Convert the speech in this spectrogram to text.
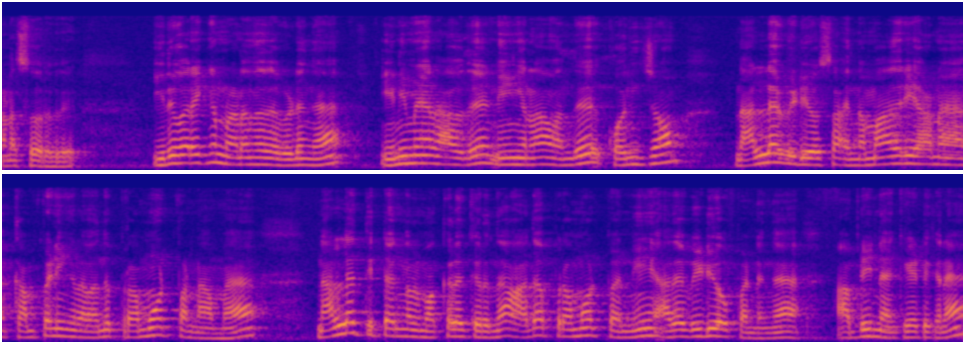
மனசு வருது? இது வரைக்கும் நடந்ததை விடுங்க. இனிமேலாவது நீங்களாம் வந்து கொஞ்சம் நல்ல வீடியோஸாக இந்த மாதிரியான கம்பெனிகளை வந்து ப்ரமோட் பண்ணாமல் நல்ல திட்டங்கள் மக்களுக்கு இருந்தால் அதை ப்ரமோட் பண்ணி அதை வீடியோ பண்ணுங்கள் அப்படின்னு நான் கேட்டுக்கிறேன்.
